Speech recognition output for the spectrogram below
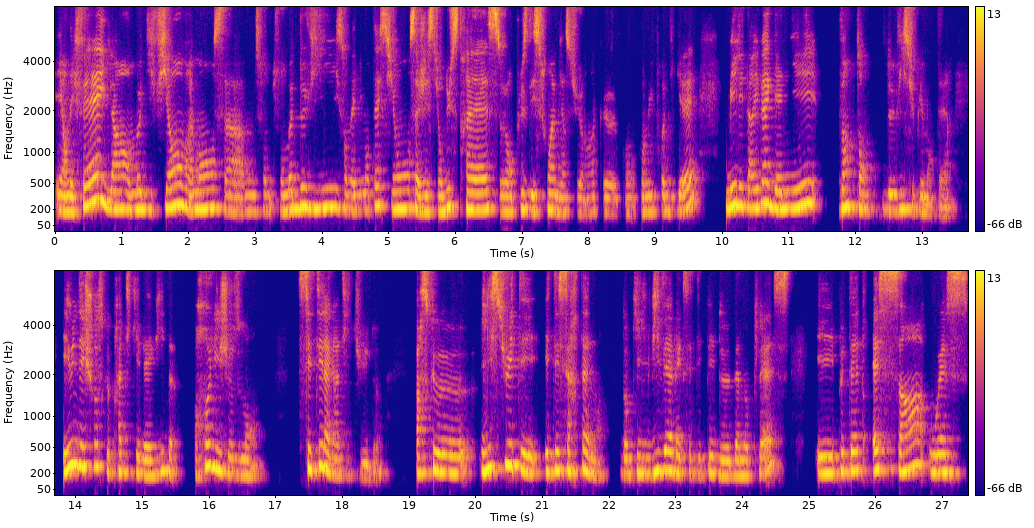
Et en effet, il a, en modifiant vraiment son, mode de vie, son alimentation, sa gestion du stress, en plus des soins, bien sûr, hein, qu'on lui prodiguait, mais il est arrivé à gagner 20 ans de vie supplémentaire. Et une des choses que pratiquait David religieusement, c'était la gratitude. Parce que l'issue était, était certaine. Donc, il vivait avec cette épée de Damoclès. Et peut-être est-ce ça ou est-ce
